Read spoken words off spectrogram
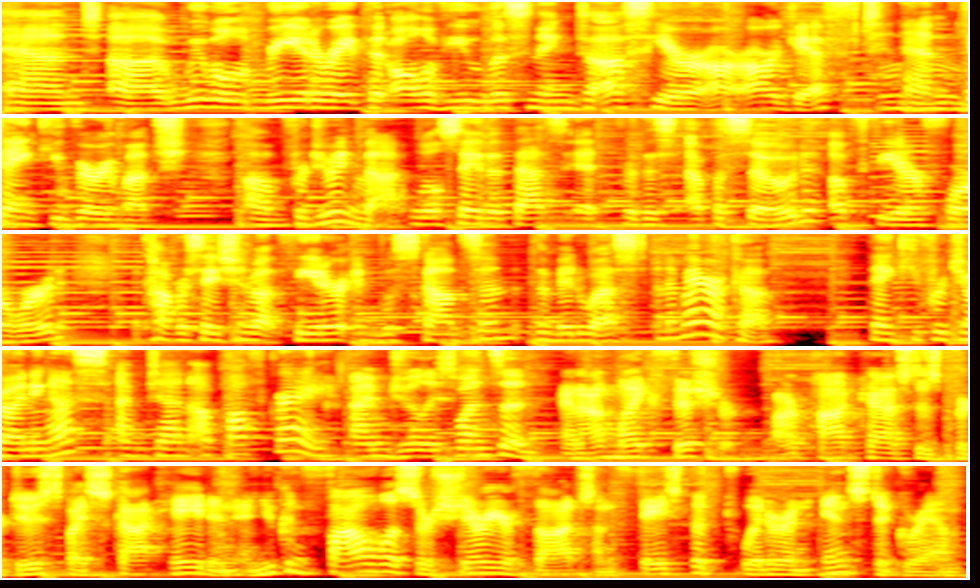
And uh, we will reiterate that all of you listening to us here are our gift and thank you very much um, for doing that. We'll say that that's it for this episode of theater forward a conversation about theater in wisconsin the midwest and america Thank you for joining us. I'm Jen Uphoff Gray. I'm Julie Swenson. And I'm Mike Fisher. Our podcast is produced by Scott Hayden, and you can follow us or share your thoughts on Facebook, Twitter, and Instagram.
